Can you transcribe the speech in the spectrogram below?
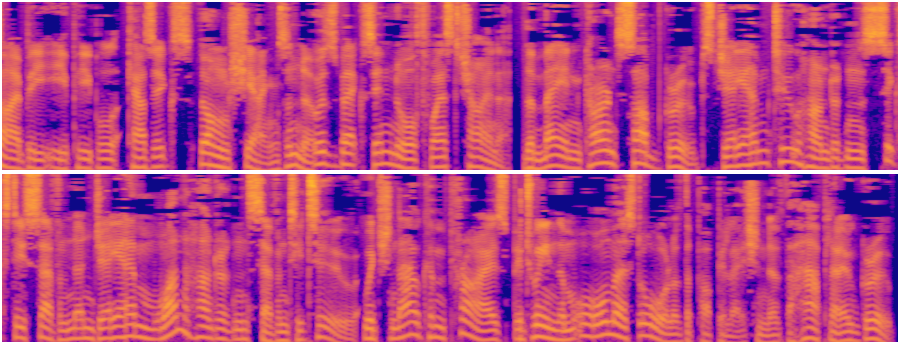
Sibe people, Kazakhs, Dongxiangs and Uzbeks in northwest China. The main current subgroups JM267 and JM172, which now comprise between them almost all of the population of the haplogroup,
